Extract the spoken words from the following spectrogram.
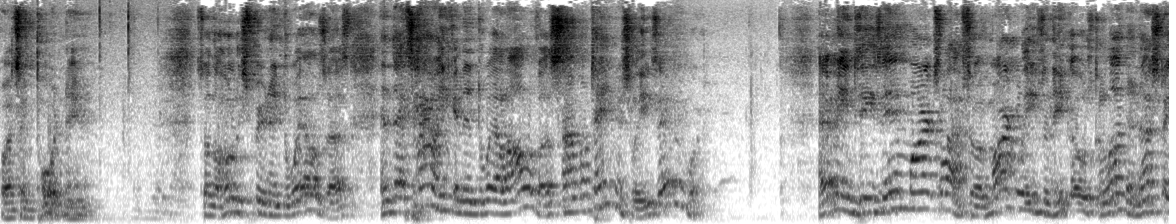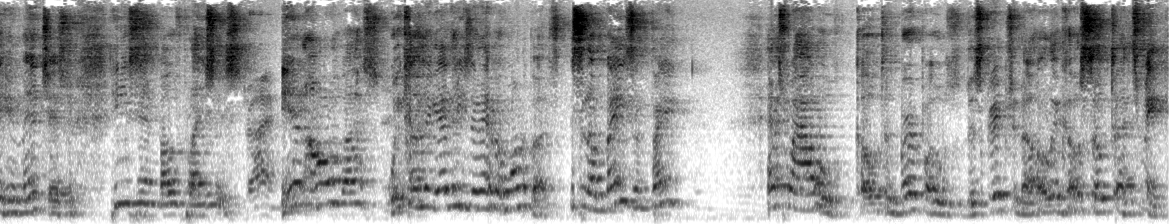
What's important here? So the Holy Spirit indwells us, and that's how He can indwell all of us simultaneously. He's everywhere. That means he's in Mark's life. So if Mark leaves and he goes to London, and I stay here in Manchester, he's in both places. Right. In all of us. We come together, he's in every one of us. It's an amazing thing. That's why old Colton Burpo's description of the Holy Ghost so touched me.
